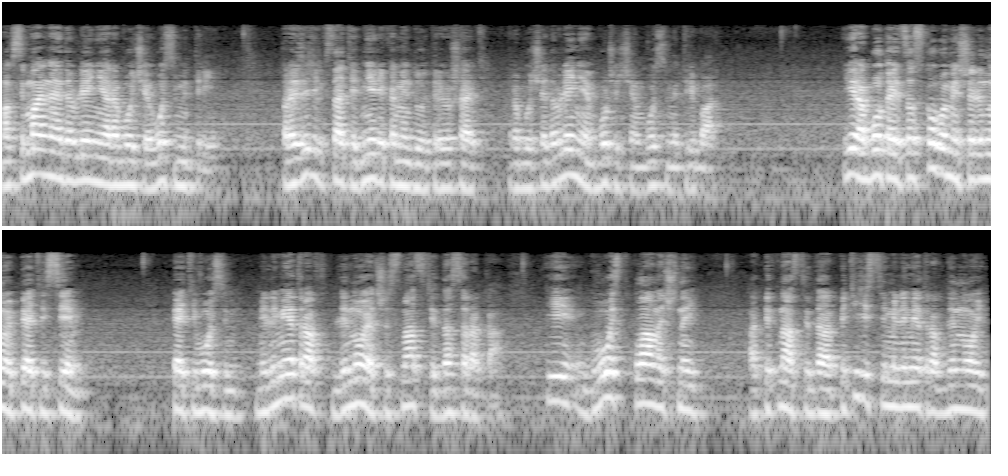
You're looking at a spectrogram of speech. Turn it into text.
максимальное давление рабочее 8,3. Производитель, кстати, не рекомендует превышать рабочее давление больше, чем 8,3 бар. И работает со скобами шириной 5,7 5,8 мм, длиной от 16 до 40 и гвоздь планочный от 15 до 50 мм длиной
